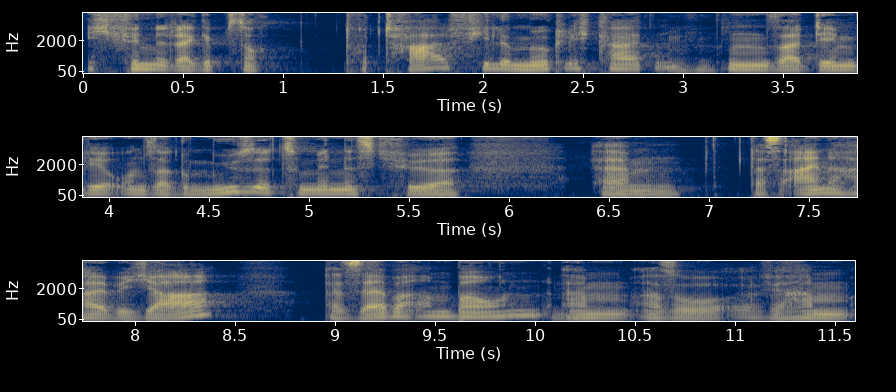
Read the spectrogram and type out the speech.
ich finde, da gibt's noch total viele Möglichkeiten, mhm. seitdem wir unser Gemüse zumindest für ähm, das eine halbe Jahr äh, selber anbauen. Mhm. Ähm, also wir haben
